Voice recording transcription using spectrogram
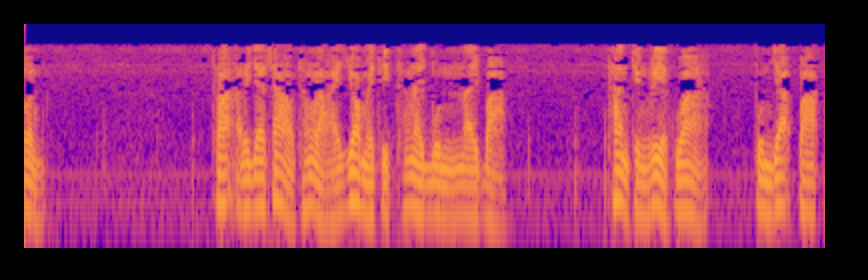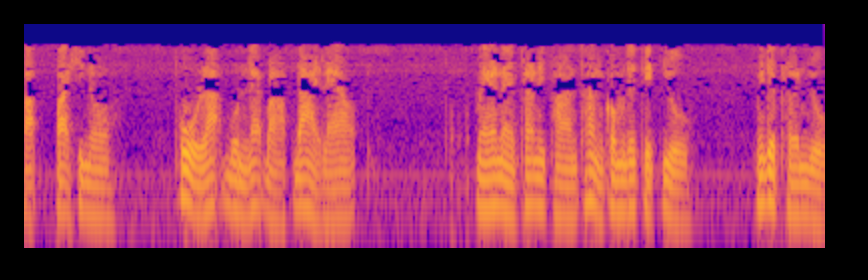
ต้น พระอริยเจ้าทั้งหลายย่อมไม่ติดทั้งในบุญในบาป ท่านจึงเรียกว่า ปุญญาปาปะปะหิโน ผู้ละบุญและบาปได้แล้ว แม้ในพระนิพพานท่านก็ไม่ได้ติดอยู่ ไม่ได้เพลินอยู่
